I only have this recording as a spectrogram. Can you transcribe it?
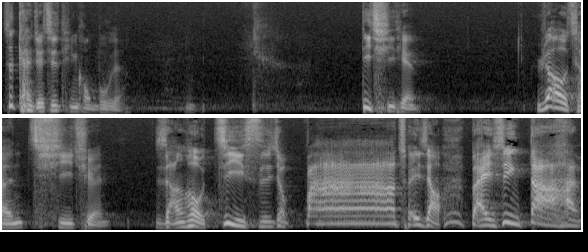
这感觉其实挺恐怖的。第七天绕城七圈，然后祭司就叭吹角，百姓大喊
